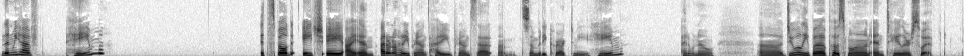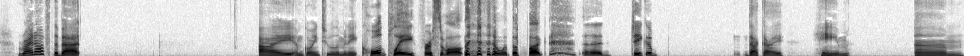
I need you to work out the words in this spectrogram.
And then we have Haim. It's spelled H A I M. I don't know how do you pronounce how do you pronounce that. Um, somebody correct me. Haim. I don't know. Uh, Dua Lipa, Post Malone, and Taylor Swift. Right off the bat, I am going to eliminate Coldplay, first of all. what the fuck? Uh, Jacob, that guy, Haim, um,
